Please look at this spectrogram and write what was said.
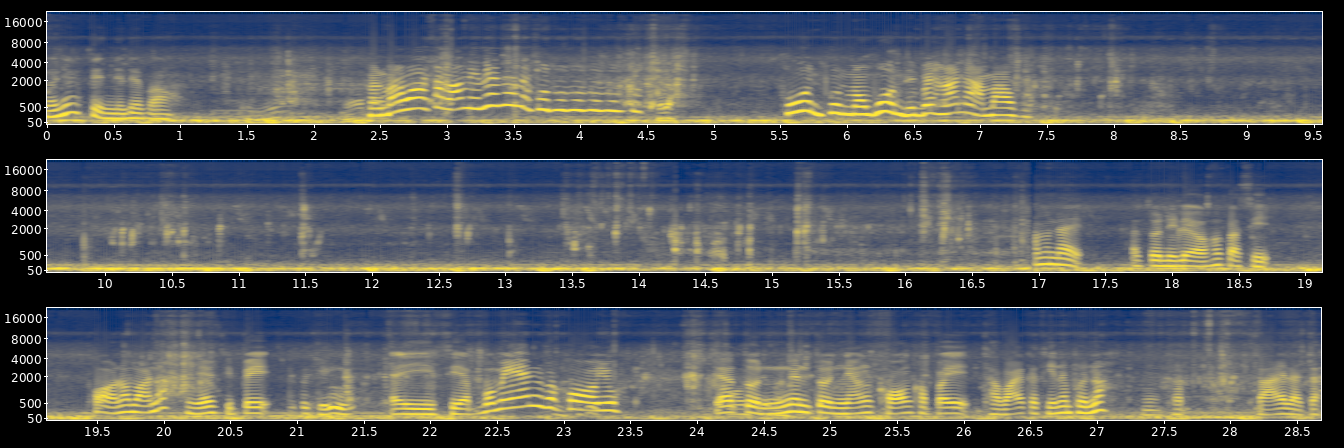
ก็ยังเต้นอยู่เด้อเปล่ามันมาว่าทางหลังนี่แน่ๆๆพูนพูนพูนพูนพูนพูนพูนมองพูนถึงไปหาหน้าบ่าวพูน มันได้เอาตัวนี้แล้วเขาก็สิพ่อเนาะบ้านเนาะเดี๋ยวสิไปไปทิ้งนะไอเสียบบ่แม่นประคออยู่จะเอาต้นเงินต้นหยังของเขาไปถวายกฐินน้ำเพิ่นเนาะนี่ครับซ้ายล่ะจ้ะ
